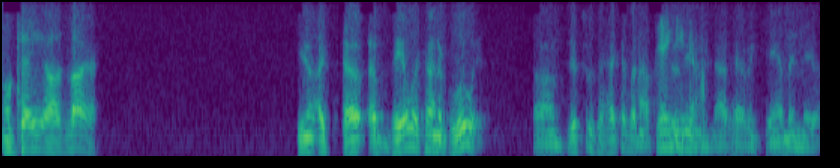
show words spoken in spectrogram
Okay, uh, Larry. You know, I, uh, uh, Baylor kind of blew it. Um, this was a heck of an opportunity not having Cam in there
